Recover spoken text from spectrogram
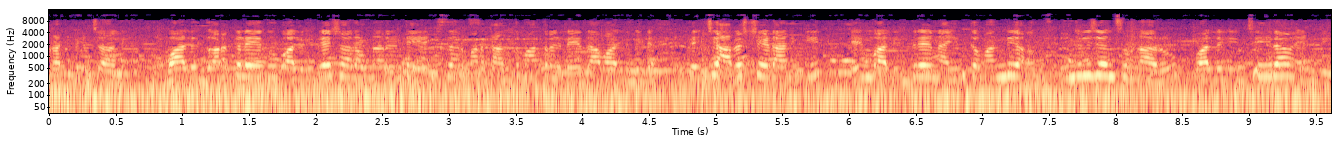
ప్రకటించాలి వాళ్ళు దొరకలేదు వాళ్ళు విదేశాల్లో ఉన్నారంటే ఏంటి సార్? మనకు అంత మాత్రం లేదా? వాళ్ళని తెచ్చి అరెస్ట్ చేయడానికి ఏం? వాళ్ళు ఇద్దరేనా ఇంతమంది ఇంటెలిజెన్స్ ఉన్నారు. వాళ్ళని చేయడం ఏంటి?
